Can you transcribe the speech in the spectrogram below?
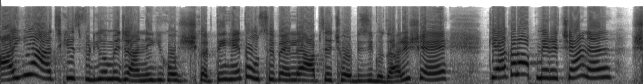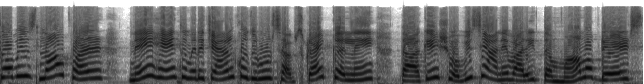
आइए आज की इस वीडियो में जानने की कोशिश करते हैं। तो उससे पहले आपसे छोटी सी गुजारिश है कि अगर आप मेरे चैनल शोबीज नाव पर नए हैं तो मेरे चैनल को ज़रूर सब्सक्राइब कर लें ताकि शोबीज से आने वाली तमाम अपडेट्स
